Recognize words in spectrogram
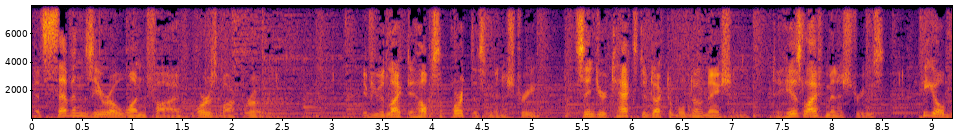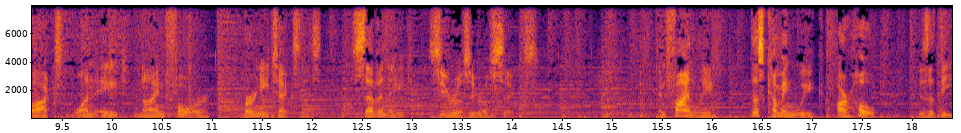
at 7015 Wurzbach Road. If you would like to help support this ministry, send your tax deductible donation to His Life Ministries, P.O. Box 1894, Boerne, Texas 78006. And finally, this coming week, our hope is that the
